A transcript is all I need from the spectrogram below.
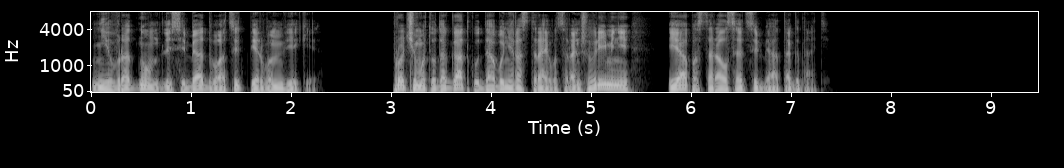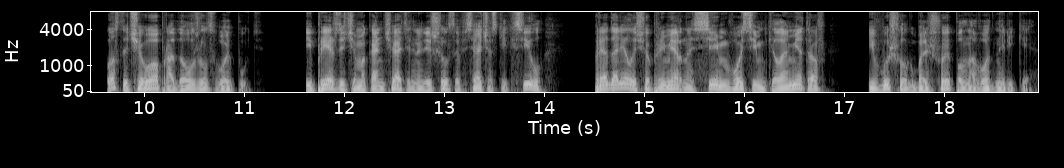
не в родном для себя 21 веке. Впрочем, эту догадку, дабы не расстраиваться раньше времени, я постарался от себя отогнать. После чего продолжил свой путь. И прежде чем окончательно лишился всяческих сил, преодолел еще примерно 7-8 километров и вышел к большой полноводной реке.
